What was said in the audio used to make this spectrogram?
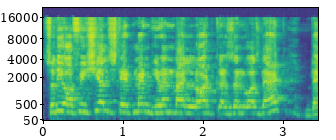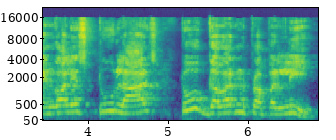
So the official statement given by Lord Curzon was that Bengal is too large to govern properly.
